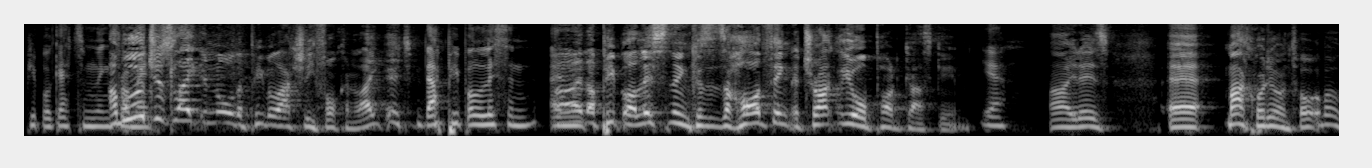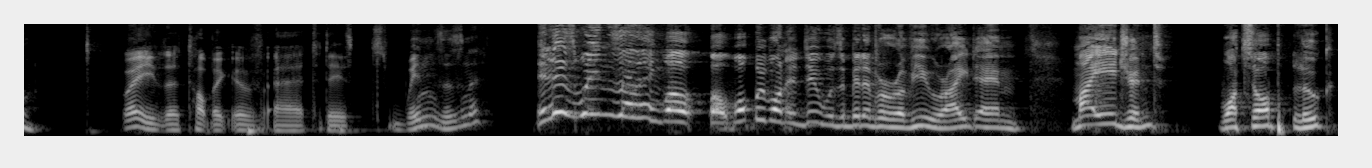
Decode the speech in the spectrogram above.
people get something I from would it. just like to know that people actually fucking like it. that people listen and Aye, that people are listening because it's a hard thing to track the old podcast game. yeah. Ah, it is. Uh, Mark, what do you want to talk about? Wait, the topic of uh, today's wins, isn't it? It is wins, I think. Well, well, what we wanted to do was a bit of a review, right? Um, my agent, what's up, Luke,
